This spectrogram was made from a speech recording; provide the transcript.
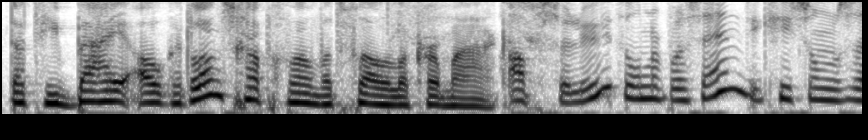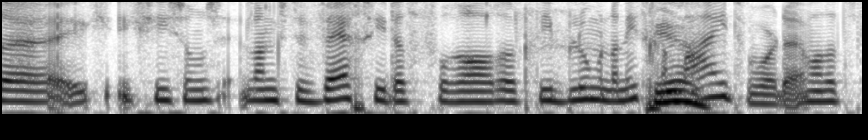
dat die bij ook het landschap gewoon wat vrolijker maakt. Absoluut, 100%. Ik zie soms, eh, ik, ik zie soms langs de weg zie dat vooral dat die bloemen dan niet gemaaid worden. Want het,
